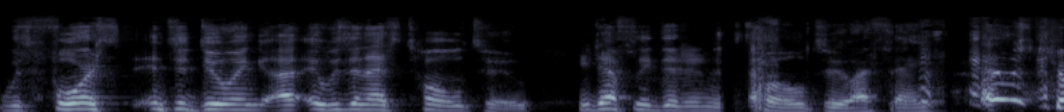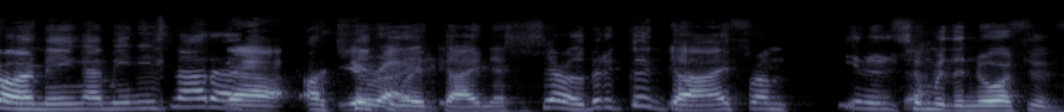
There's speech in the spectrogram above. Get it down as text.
was forced into doing. Uh, it was an as told to. He definitely did it as told to. I think and it was charming. I mean, he's not an no, articulate right. guy necessarily, but a good guy from you know somewhere yeah. the north of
